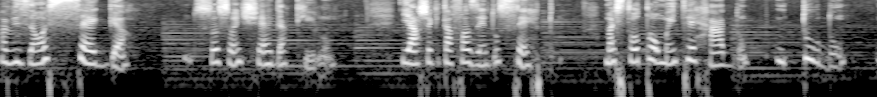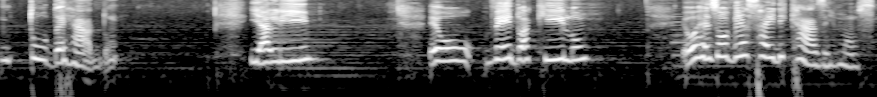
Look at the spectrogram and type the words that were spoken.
A visão é cega. Você só enxerga aquilo e acha que está fazendo certo, mas totalmente errado em tudo, em tudo errado. E ali, eu vendo aquilo, eu resolvi sair de casa, irmãos.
